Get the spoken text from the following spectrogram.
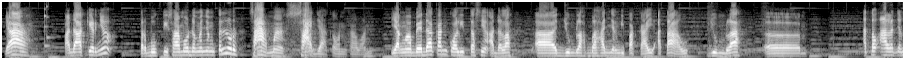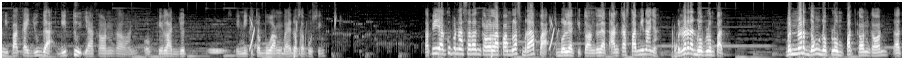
Ya, pada akhirnya terbukti sama dengan yang telur sama saja kawan-kawan. Yang membedakan kualitasnya adalah uh, jumlah bahan yang dipakai atau jumlah uh, atau alat yang dipakai juga gitu ya kawan-kawan. Oke lanjut. Ini kita buang baik dosa pusing. Tapi aku penasaran kalau 18 berapa? Coba lihat kita gitu, lihat angka stamina-nya. Bener 24? Bener dong 24 kawan-kawan. Eh,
